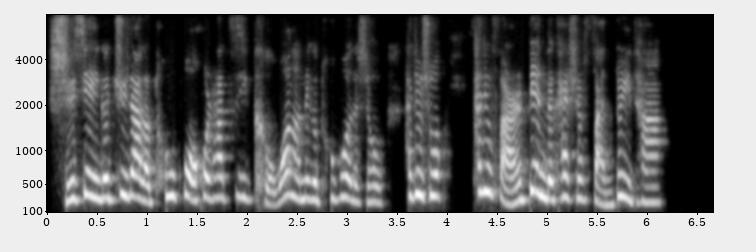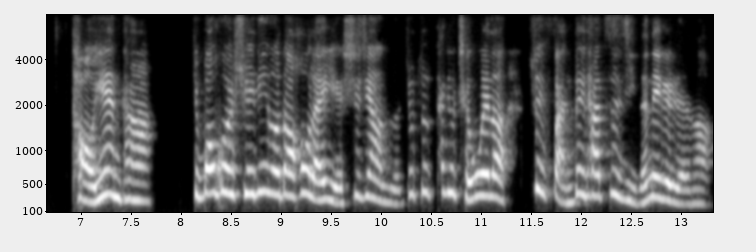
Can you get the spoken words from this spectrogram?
实现一个巨大的突破，或者他自己渴望的那个突破的时候，他就说，他就反而变得开始反对他，讨厌他，就包括薛定谔到后来也是这样子，就就他就成为了最反对他自己的那个人了，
